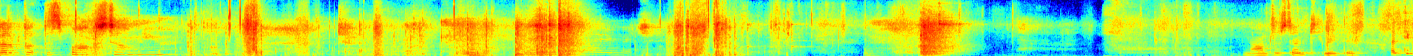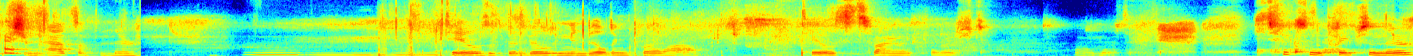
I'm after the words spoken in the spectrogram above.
Gotta put this box down here. No, just empty right there. I think I should add something there. Mm, Tails has been building and building for a while. Tails is finally finished. Almost. He's fixing the pipes in there.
